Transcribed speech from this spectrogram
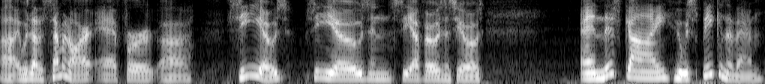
Uh, it was at a seminar uh, for uh, CEOs, CEOs and CFOs and COOs. And this guy who was speaking to them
